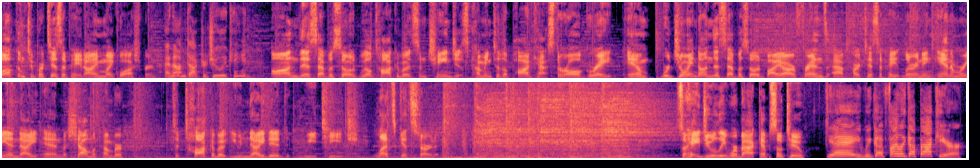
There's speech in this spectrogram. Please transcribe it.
Welcome to Participate. I'm Mike Washburn. And I'm Dr. Julie Keane. On this episode, we'll talk about some changes coming to the podcast. They're all great. And we're joined on this episode by our friends at Participate Learning, Anamaria Knight and Michelle Macumber, to talk about United We Teach. Let's get started. So, hey, Julie, we're back, episode two. Yay, we got finally got back here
